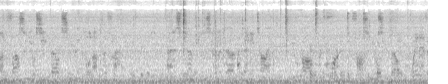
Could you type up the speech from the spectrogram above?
Unfasten your seatbelt, simply pull up the flap. As turbulence can occur at any time, you are required to fasten your seatbelt whenever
